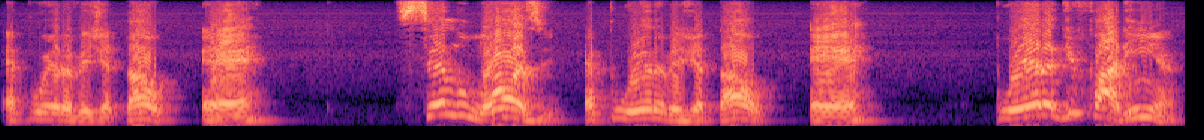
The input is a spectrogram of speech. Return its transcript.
é poeira vegetal? É. Celulose é poeira vegetal? É. Poeira de farinha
